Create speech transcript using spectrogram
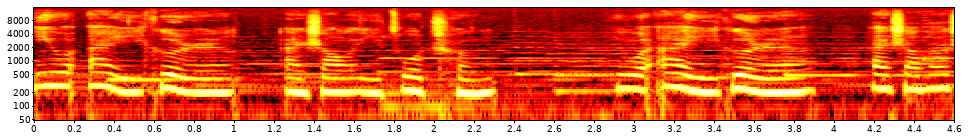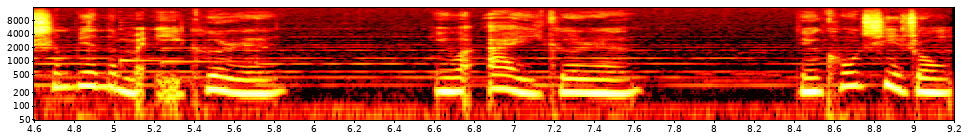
因为爱一个人，爱上了一座城；因为爱一个人，爱上他身边的每一个人；因为爱一个人，连空气中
